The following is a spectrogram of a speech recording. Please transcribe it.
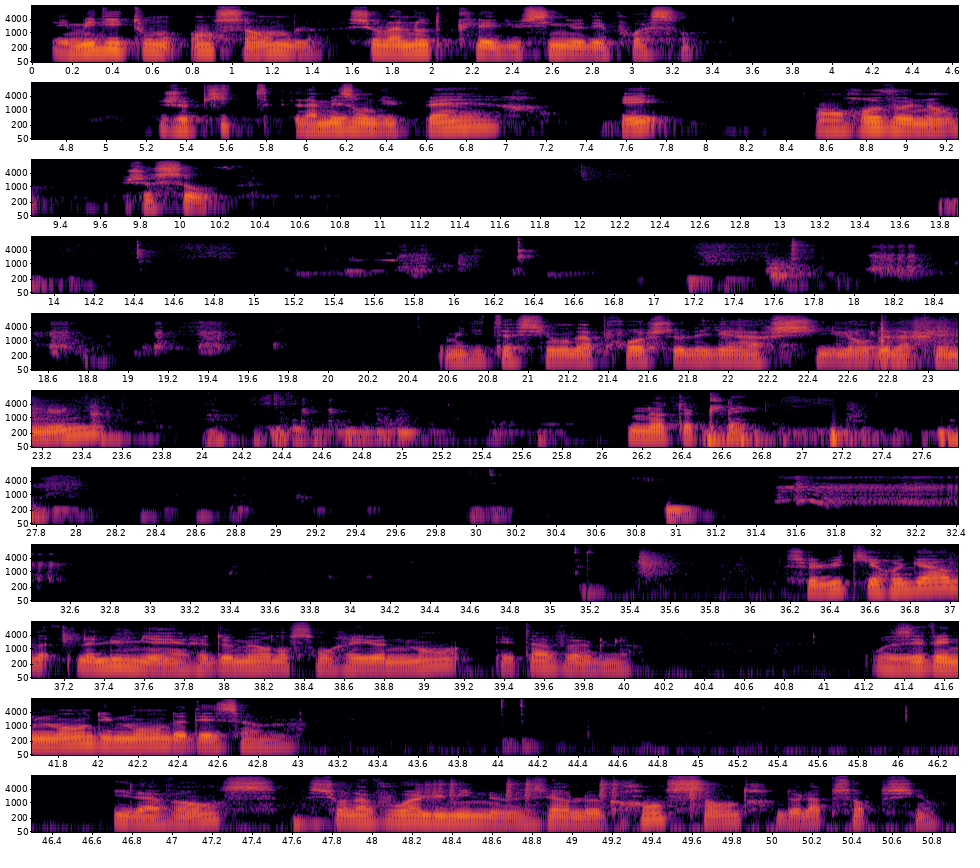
Et méditons ensemble sur la note clé du signe des poissons. Je quitte la maison du Père et, en revenant, je sauve. méditation d'approche de la hiérarchie lors de la pleine lune. Note clé. Celui qui regarde la lumière et demeure dans son rayonnement est aveugle aux événements du monde des hommes. Il avance sur la voie lumineuse vers le grand centre de l'absorption.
